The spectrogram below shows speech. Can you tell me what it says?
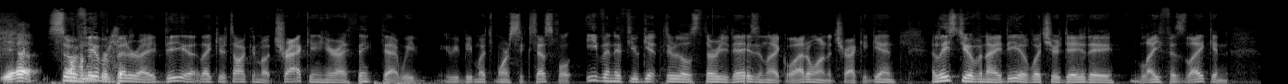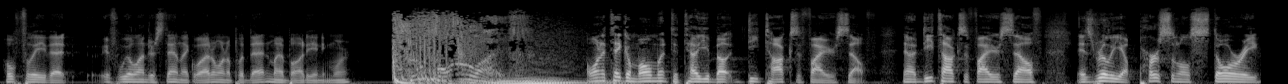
yeah. So 100%. if you have a better idea, like you're talking about tracking here, I think that we we'd be much more successful. Even if you get through those 30 days and like, well, I don't want to track again. At least you have an idea of what your day to day life is like, and hopefully that if we'll understand, like, well, I don't want to put that in my body anymore. I want to take a moment to tell you about Detoxify Yourself. Now, Detoxify Yourself is really a personal story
